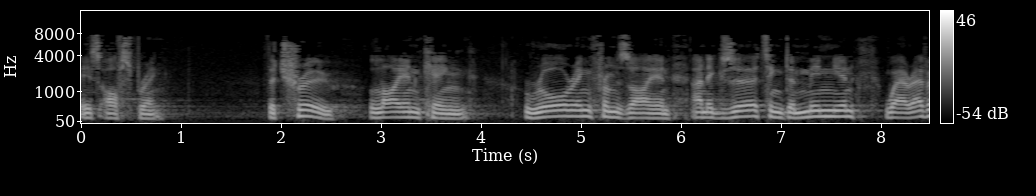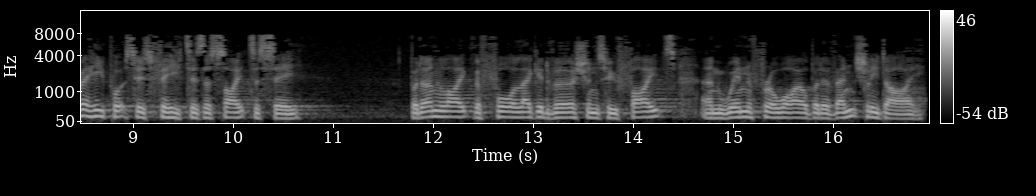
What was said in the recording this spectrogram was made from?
its offspring. The true lion king roaring from Zion and exerting dominion wherever he puts his feet is a sight to see. But unlike the four-legged versions who fight and win for a while but eventually die,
